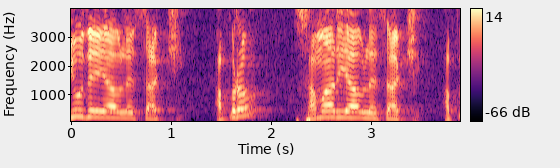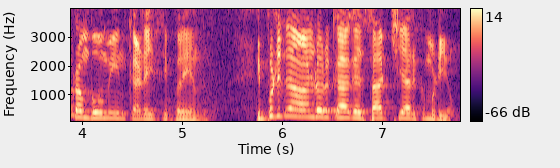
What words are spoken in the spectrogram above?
யூதேயாவில் சாட்சி. அப்புறம் சமாரியாவில் சாட்சி. அப்புறம் பூமியின் கடைசி பிரயந்தம் இப்படி தான் ஆண்டோருக்காக சாட்சியாக இருக்க முடியும்.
